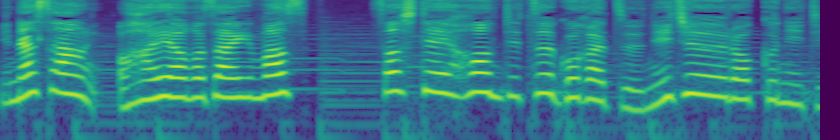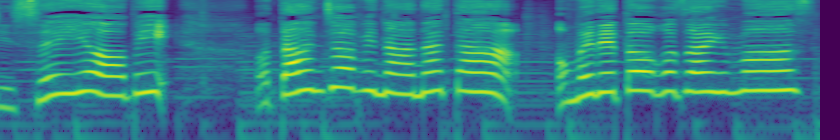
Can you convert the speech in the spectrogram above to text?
皆さんおはようございます。そして本日5月26日水曜日。お誕生日のあなたおめでとうございます。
